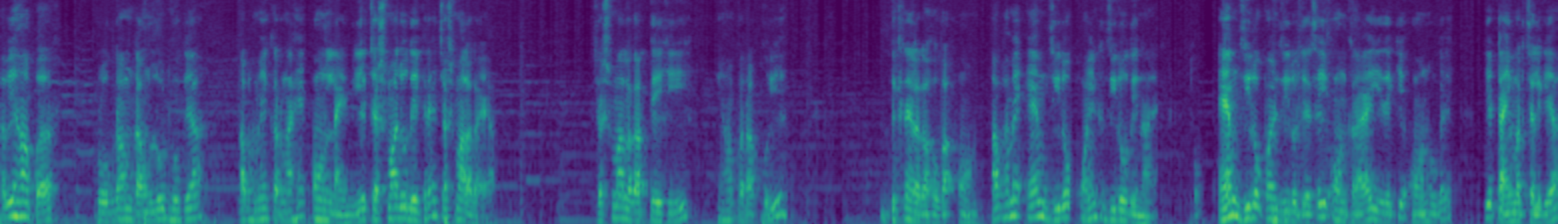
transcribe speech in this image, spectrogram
अब यहाँ पर प्रोग्राम डाउनलोड हो गया, अब हमें करना है ऑनलाइन ये चश्मा जो देख रहे हैं, चश्मा लगाया। चश्मा लगाते ही यहाँ पर आपको ये दिखने लगा होगा ऑन अब हमें एम ज़ीरो पॉइंट ज़ीरो देना है। तो एम ज़ीरो पॉइंट ज़ीरो जैसे ही ऑन कराया, ये देखिए ऑन हो गए। ये टाइमर चल गया।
